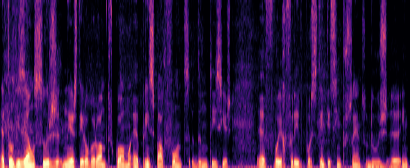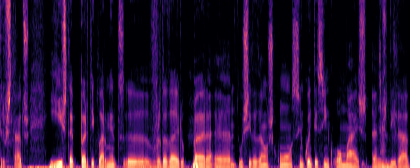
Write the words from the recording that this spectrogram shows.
A televisão surge neste Eurobarómetro como a principal fonte de notícias eh, foi referido por 75% uhum. dos uh, entrevistados e isto é particularmente uh, verdadeiro uhum. para uh, os cidadãos com 55 ou mais anos. de idade.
